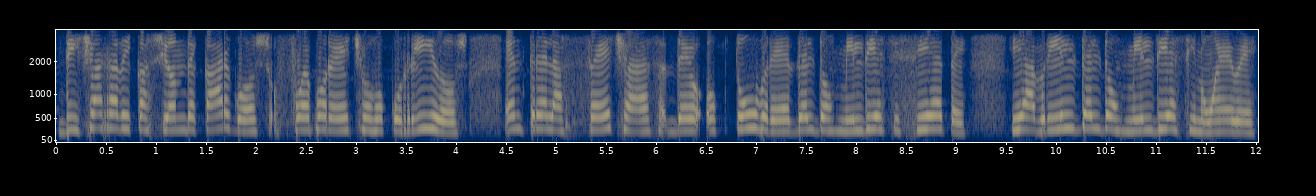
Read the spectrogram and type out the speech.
Dicha erradicación de cargos fue por hechos ocurridos entre las fechas de octubre del 2017 y abril del 2019,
